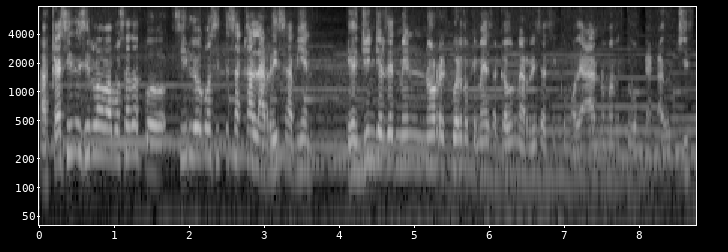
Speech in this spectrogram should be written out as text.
Acá sí decirlo babosada, pero sí luego sí te saca la risa bien. En Ginger Dead Man no recuerdo que me haya sacado una risa así como de, ah, no mames, estuvo cagado el chiste.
